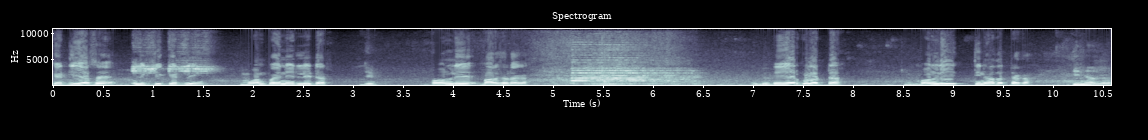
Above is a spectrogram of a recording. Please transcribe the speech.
কেটলি আছে electric kettle one point eight litre জি। অনলি বারোশো টাকা। এয়ার কুলারটা অনলি তিন হাজার টাকা। তিন হাজার।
